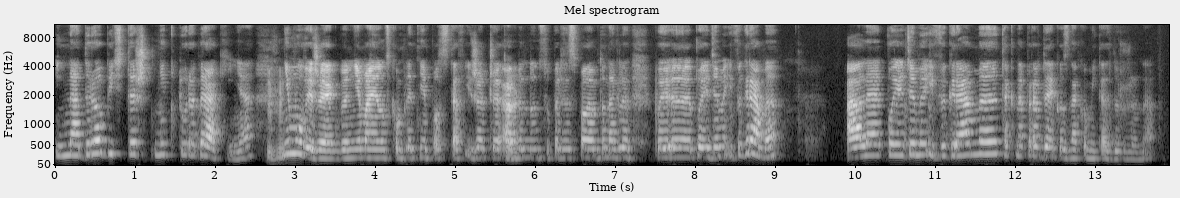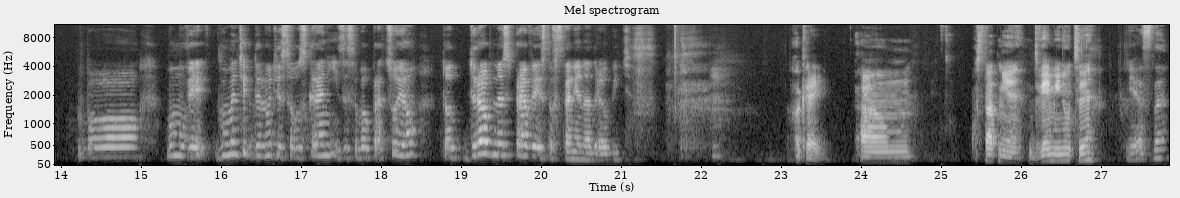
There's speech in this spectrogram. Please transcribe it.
i nadrobić też niektóre braki, nie? Mhm. Nie mówię, że jakby nie mając kompletnie podstaw i rzeczy, a Tak. będąc super zespołem, to nagle e, pojedziemy i wygramy, ale pojedziemy i wygramy tak naprawdę jako znakomita drużyna. Bo, bo mówię, w momencie, gdy ludzie są zgrani i ze sobą pracują, to drobne sprawy jest to w stanie nadrobić. Okej. Em, ostatnie dwie minuty. Jasne.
